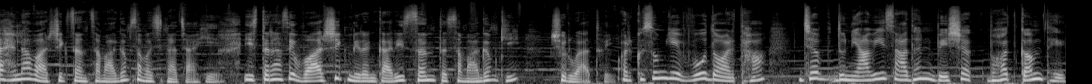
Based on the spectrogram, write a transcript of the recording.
पहला वार्षिक संत समागम समझना चाहिए। इस तरह से वार्षिक निरंकारी संत समागम की शुरुआत हुई। और कुसुम ये वो दौर था जब दुनियावी साधन बेशक बहुत कम थे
